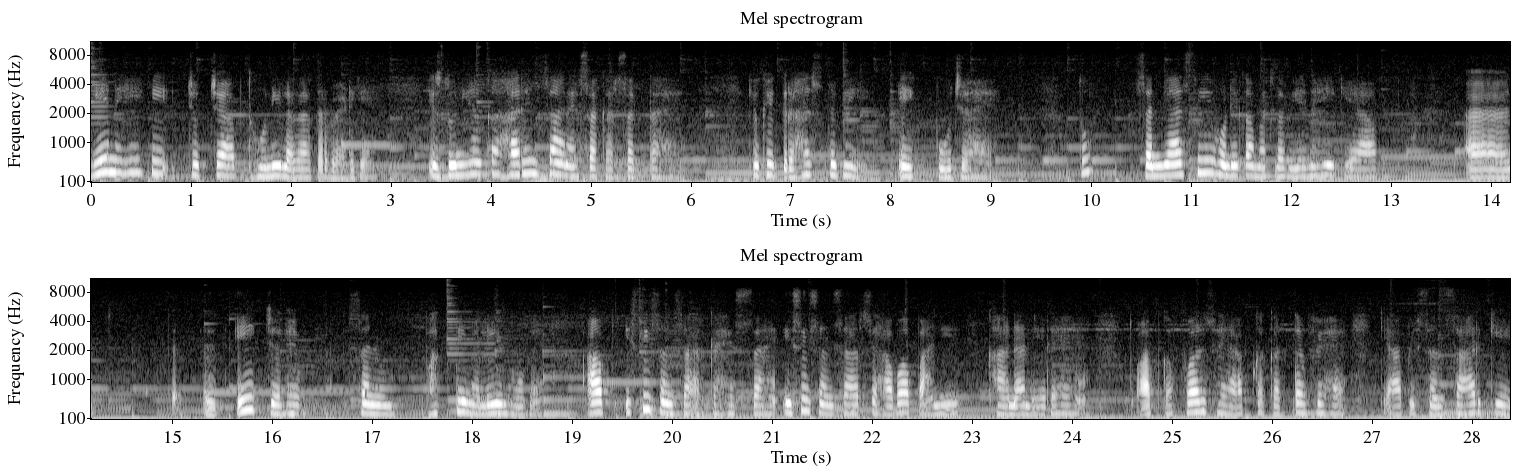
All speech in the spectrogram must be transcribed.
ये नहीं कि चुपचाप धोनी लगा कर बैठ गए। इस दुनिया का हर इंसान ऐसा कर सकता है, क्योंकि गृहस्थ भी एक पूजा है। तो सन्यासी होने का मतलब ये नहीं कि आप एक जगह सन, भक्ति में लीन हो गए। आप इसी संसार का हिस्सा हैं, इसी संसार से हवा, पानी, खाना ले रहे हैं। तो आपका फ़र्ज़ है, आपका कर्तव्य है कि आप इस संसार के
